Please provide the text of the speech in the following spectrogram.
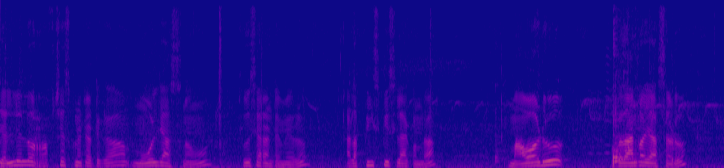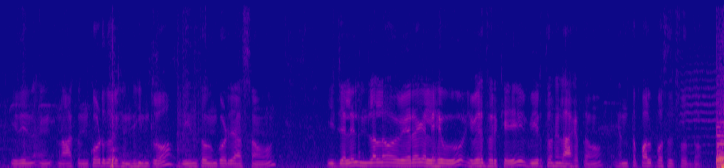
జల్లీలో రఫ్ చేసుకునేటట్టుగా మోల్డ్ చేస్తున్నాము. చూసారంటే మీరు? అలా పీస్ పీస్ లేకుండా. మావాడు ఒక దాంట్లో చేస్తాడు. ఇది నాకు ఇంకోటి దొరికింది ఇంట్లో. దీంతో ఇంకోటి చేస్తాము. ఈ జల్లెలు నీళ్ళలో వేరేగా లేవు. ఇవే దొరికాయి. వీటితోనే లాగుతాము ఎంత పల్పు వస్తుంది చూద్దాం.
